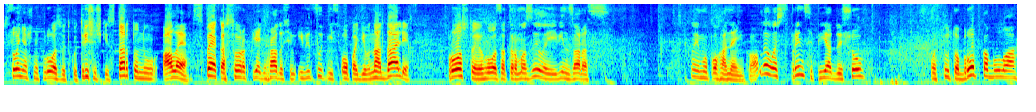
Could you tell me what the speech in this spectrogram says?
Соняшник в розвитку трішечки стартонув, але спека 45 градусів і відсутність опадів надалі просто його затормозили, і він зараз ну, йому поганенько. Але ось, в принципі, я дійшов. Ось тут обробка була.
